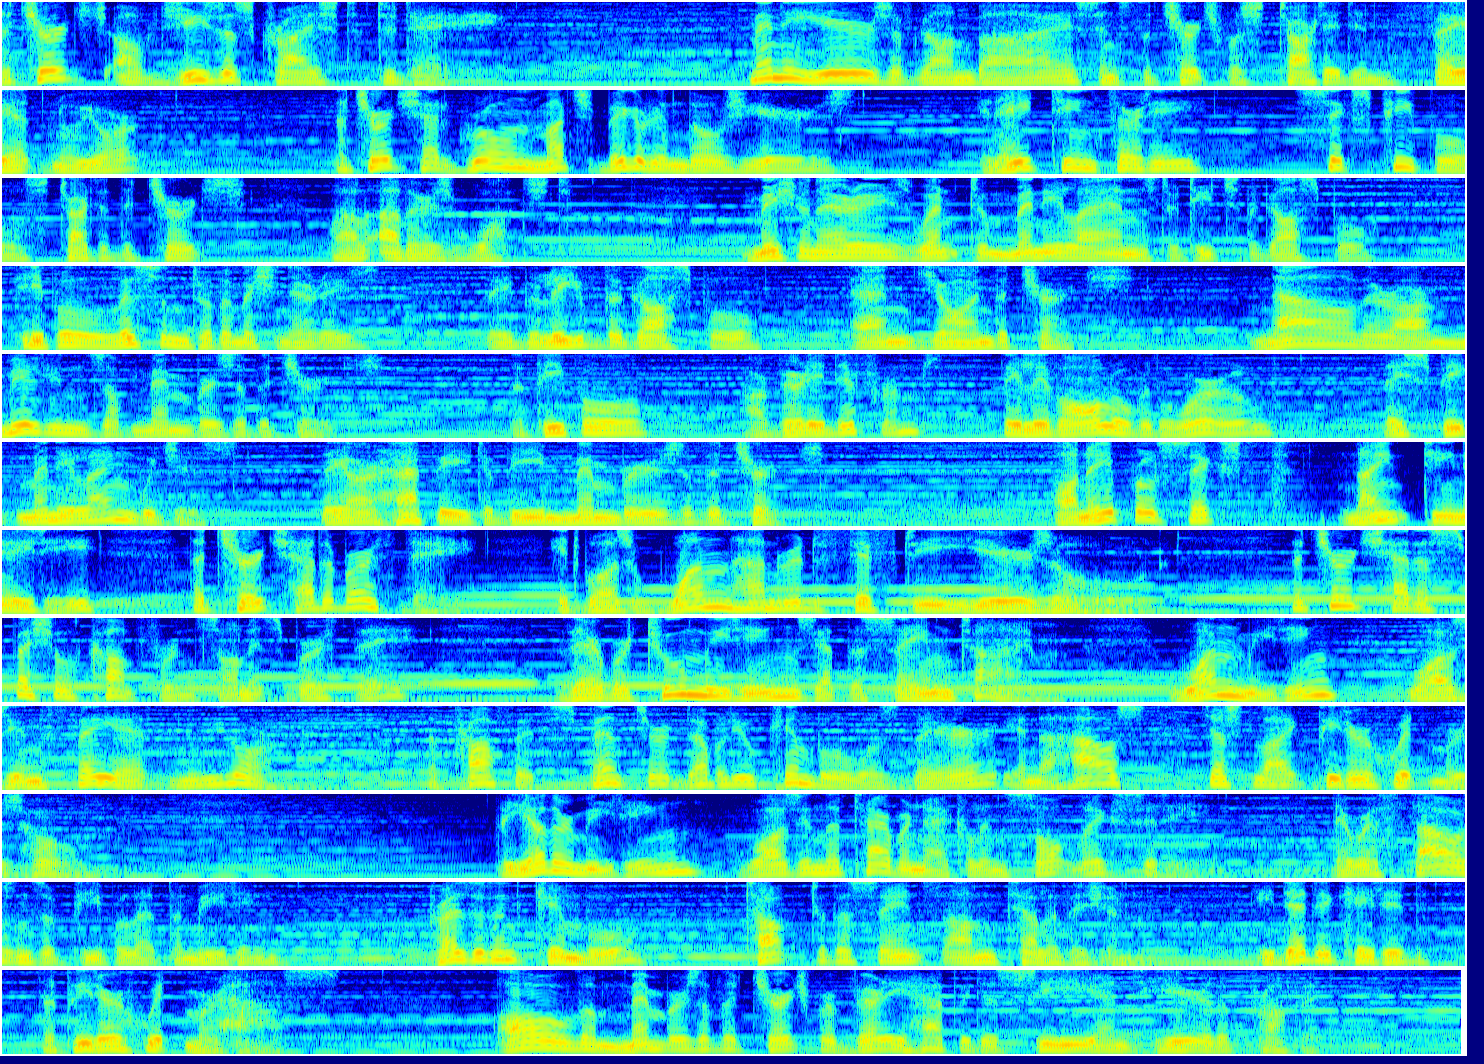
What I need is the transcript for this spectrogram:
The Church of Jesus Christ today. Many years have gone by since the church was started in Fayette, New York. The church had grown much bigger in those years. In 1830, six people started the church while others watched. Missionaries went to many lands to teach the gospel. People listened to the missionaries. They believed the gospel and joined the church. Now there are millions of members of the church. The people are very different. They live all over the world. They speak many languages. They are happy to be members of the church. On April 6th, 1980, the church had a birthday. It was 150 years old. The church had a special conference on its birthday. There were two meetings at the same time. One meeting was in Fayette, New York. The prophet Spencer W. Kimball was there in a house just like Peter Whitmer's home. The other meeting was in the tabernacle in Salt Lake City. There were thousands of people at the meeting. President Kimball talked to the saints on television. He dedicated the Peter Whitmer House. All the members of the church were very happy to see and hear the prophet.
